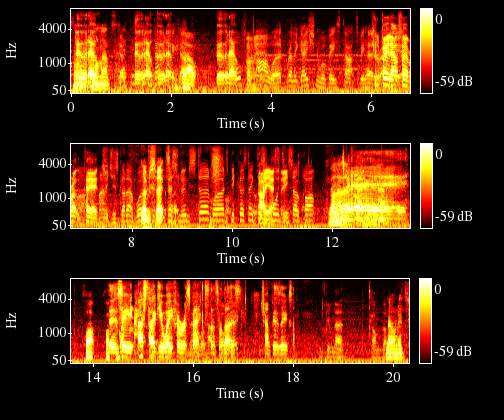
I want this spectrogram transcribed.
season. Boo it out. on, lads. If this it out, don't it out. pick Get out. Boot it out. Oh, yeah. R word, relegation will be start to be heard Could have around booed out here. further up the oh, pitch. Manager's got to have No words in the respect. dressing room, stern words because they've Oh, yeah, so far. There Oh, you no, go. there we go. Yeah. Hey. Clap, clap. See, hashtag UEFA respect. We'll That's what that is. Champions League. so. Let's give him that thumbs. Now let's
